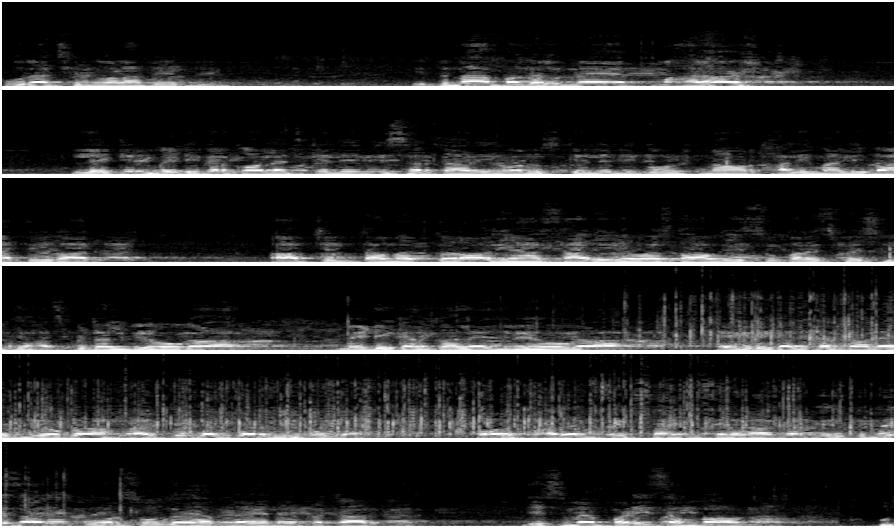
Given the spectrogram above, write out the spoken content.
पूरा छिंदवाड़ा देख लो। इतना बगल में महाराष्ट्र, लेकिन मेडिकल कॉलेज के लिए भी, सरकारी और उसके लिए भी घोषणा और खाली माली बात ही बात। आप चिंता मत करो, यहाँ सारी व्यवस्था होगी सुपर स्पेशलिटी हॉस्पिटल भी होगा, मेडिकल कॉलेज भी होगा एग्रीकल्चर कॉलेज भी होगा हार्टिकल्चर भी होगा। और फॉरेंसिक साइंस से लगा करके इतने सारे कोर्स हो गए अब नए नए प्रकार के, जिसमें बड़ी संभावना और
